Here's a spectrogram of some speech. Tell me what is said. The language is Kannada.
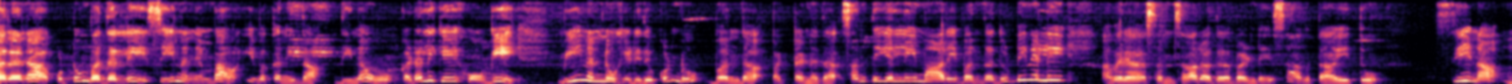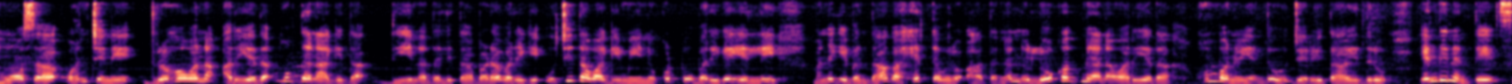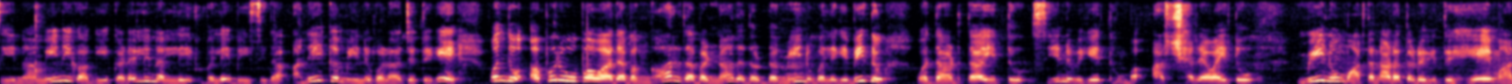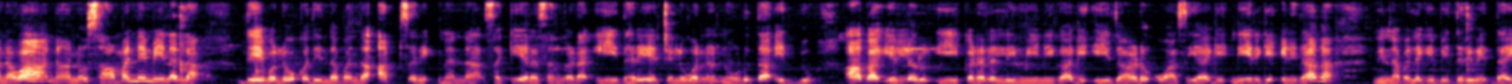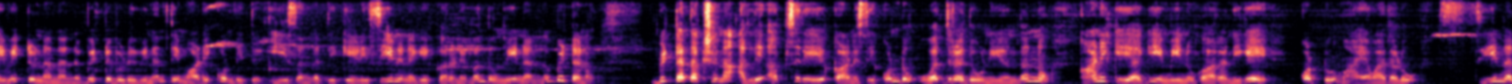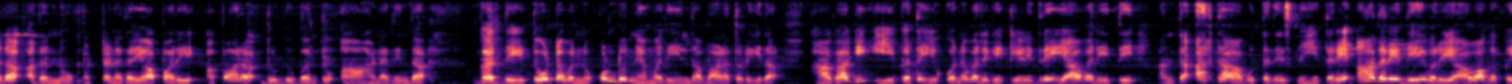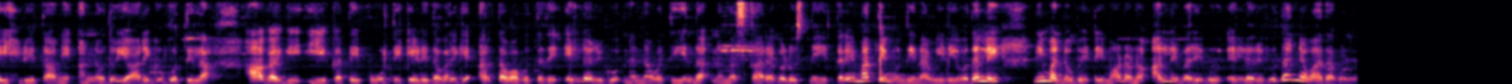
ಸೀನನ ಕುಟುಂಬದಲ್ಲಿ ಸೀನನೆಂಬ ಯುವಕನಿದ್ದ. ದಿನವೂ ಕಡಲಿಗೆ ಹೋಗಿ ಮೀನನ್ನು ಹಿಡಿದುಕೊಂಡು ಬಂದ ಪಟ್ಟಣದ ಸಂತೆಯಲ್ಲಿ ಮಾರಿ ಬಂದ ದುಡ್ಡಿನಲ್ಲಿ ಅವರ ಸಂಸಾರದ ಬಂಡೆ ಸಾಗುತ್ತಾಯಿತು ಸೀನ ಮೋಸ, ವಂಚನೆ, ದ್ರೋಹವನ್ನು ಅರಿಯದ ಮುಗ್ಧನಾಗಿದ್ದ. ದೀನ ದಲಿತ ಬಡವರಿಗೆ ಉಚಿತವಾಗಿ ಮೀನು ಕೊಟ್ಟು ಬರಿಗೈಯಲ್ಲಿ ಮನೆಗೆ ಬಂದಾಗ ಹೆತ್ತವರು ಆತನನ್ನು ಲೋಕಜ್ಞಾನ ಅರಿಯದ ಹೊಂಬನು ಎಂದು ಜರೆಯುತ್ತಾ ಇದ್ದರು ಎಂದಿನಂತೆ ಸೀನ ಮೀನಿಗಾಗಿ ಕಡಲಿನಲ್ಲಿ ಬಲೆ ಬೀಸಿದ ಅನೇಕ ಮೀನುಗಳ ಜೊತೆಗೆ ಒಂದು ಅಪರೂಪವಾದ ಬಂಗಾರದ ಬಣ್ಣದ ದೊಡ್ಡ ಮೀನು ಬಲೆಗೆ ಬಿದ್ದು ಒದ್ದಾಡ್ತಾ ಇತ್ತು. ಸೀನುವಿಗೆ ತುಂಬ ಆಶ್ಚರ್ಯವಾಯಿತು. ಮೀನು ಮಾತನಾಡತೊಡಗಿತು. ಹೇ ಮಾನವ, ನಾನು ಸಾಮಾನ್ಯ ಮೀನಲ್ಲ. ದೇವಲೋಕದಿಂದ ಬಂದ ಅಪ್ಸರೆ, ನನ್ನ ಸಖಿಯರ ಸಂಗಡ ಈ ಧರೆಯ ಚೆಲುವನ್ನು ನೋಡುತ್ತಾ ಇದ್ವು. ಆಗ ಎಲ್ಲರೂ ಈ ಕಡಲಲ್ಲಿ ಮೀನಿಗಾಗಿ ಈಜಾಡು ವಾಸಿಯಾಗಿ ನೀರಿಗೆ ಇಳಿದಾಗ, ನಿನ್ನ ಬಲೆಗೆ ಬಿದ್ದಿರುವೆ ದಯವಿಟ್ಟು ನನ್ನನ್ನು ಬಿಟ್ಟು ಬಿಡು ವಿನಂತಿ ಮಾಡಿಕೊಂಡಿತು. ಈ ಸಂಗತಿ ಕೇಳಿ ಸೀನಿನಗೆ ಕರುಣೆ ಬಂದು ಮೀನನ್ನು ಬಿಟ್ಟನು. ಬಿಟ್ಟ ತಕ್ಷಣ ಅಲ್ಲಿ ಅಪ್ಸರೆಯು ಕಾಣಿಸಿಕೊಂಡು ವಜ್ರ ದೋಣಿಯೊಂದನ್ನು ಕಾಣಿಕೆಯಾಗಿ ಮೀನುಗಾರನಿಗೆ ಕೊಟ್ಟು ಮಾಯವಾದಳು. ಸೀನದ ಅದನ್ನು ಪಟ್ಟಣದ ವ್ಯಾಪಾರಿ ಅಪಾರ ದುಡ್ಡು ಬಂತು. ಆ ಹಣದಿಂದ ಗದ್ದೆ ತೋಟವನ್ನು ಕೊಂಡು ನೆಮ್ಮದಿಯಿಂದ ಬಾಳತೊಡಗಿದ. ಹಾಗಾಗಿ ಈ ಕಥೆಯು ಕೊನೆವರೆಗೆ ಕೇಳಿದರೆ ಯಾವ ರೀತಿ ಅಂತ ಅರ್ಥ ಆಗುತ್ತದೆ ಸ್ನೇಹಿತರೆ. ಆದರೆ ದೇವರು ಯಾವಾಗ ಕೈ ಹಿಡಿಯುತ್ತಾನೆ ಅನ್ನೋದು ಯಾರಿಗೂ ಗೊತ್ತಿಲ್ಲ. ಹಾಗಾಗಿ ಈ ಕತೆ ಪೂರ್ತಿ ಕೇಳಿದವರಿಗೆ ಅರ್ಥವಾಗುತ್ತದೆ. ಎಲ್ಲರಿಗೂ ನನ್ನ ವತಿಯಿಂದ ನಮಸ್ಕಾರಗಳು ಸ್ನೇಹಿತರೆ. ಮತ್ತೆ ಮುಂದಿನ ವಿಡಿಯೋದಲ್ಲಿ ನಿಮ್ಮನ್ನು ಭೇಟಿ ಮಾಡೋಣ. ಅಲ್ಲಿವರೆಗೂ ಎಲ್ಲರಿಗೂ ಧನ್ಯವಾದಗಳು.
